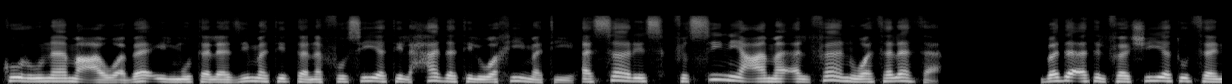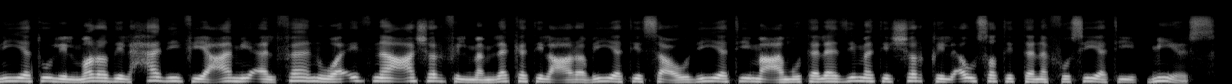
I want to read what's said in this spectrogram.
كورونا مع وباء المتلازمة التنفسية الحادة الوخيمة السارس في الصين عام 2003. بدأت الفاشية الثانية للمرض الحادي في عام 2012 في المملكة العربية السعودية مع متلازمة الشرق الأوسط التنفسية ميرس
